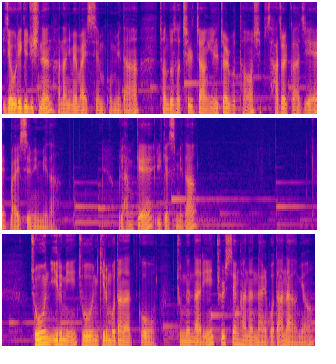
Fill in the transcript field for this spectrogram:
이제 우리에게 주시는 하나님의 말씀 봅니다. 전도서 7장 1절부터 14절까지의 말씀입니다. 우리 함께 읽겠습니다. 좋은 이름이 좋은 기름보다 낫고 죽는 날이 출생하는 날보다 나으며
